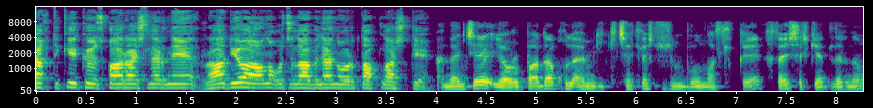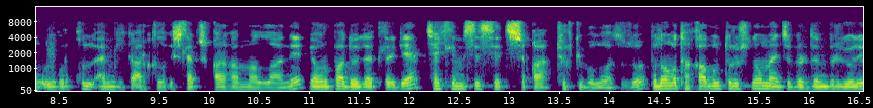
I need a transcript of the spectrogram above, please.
haqdagi ko'z qarashlarini radio anglag'uchilar bilan o'rtoqlashdi. Manimcha yevropada qul amgiki cheklash tuzumi bo'lmasligi xitoy shirkatlarining uyg'ur qul amgiki orqali ishlab chiqargan mollarni yevropa davlatlariga cheklimsiz setishiga turtki bo'lyotidi bunga taqobil turishning mancha birdan bir yo'li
